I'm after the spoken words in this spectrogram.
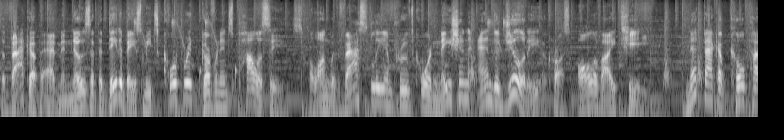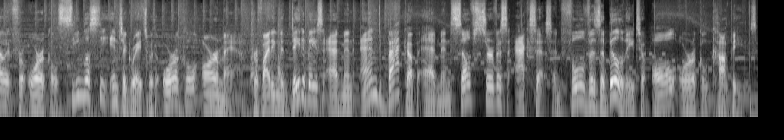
The backup admin knows that the database meets corporate governance policies, along with vastly improved coordination and agility across all of IT. NetBackup Copilot for Oracle seamlessly integrates with Oracle RMAN, providing the database admin and backup admin self service access and full visibility to all Oracle copies.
